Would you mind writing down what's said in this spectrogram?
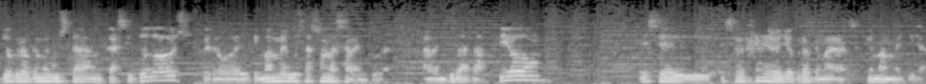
yo creo que me gustan casi todos, pero el que más me gusta son las aventuras. Aventuras de acción es el, es el género yo creo que más, que más me tira.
